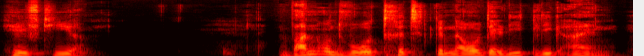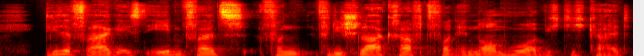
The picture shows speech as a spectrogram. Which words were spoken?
hilft hier. Wann und wo tritt genau der Lead Leak ein? Diese Frage ist ebenfalls von, für die Schlagkraft von enorm hoher Wichtigkeit,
